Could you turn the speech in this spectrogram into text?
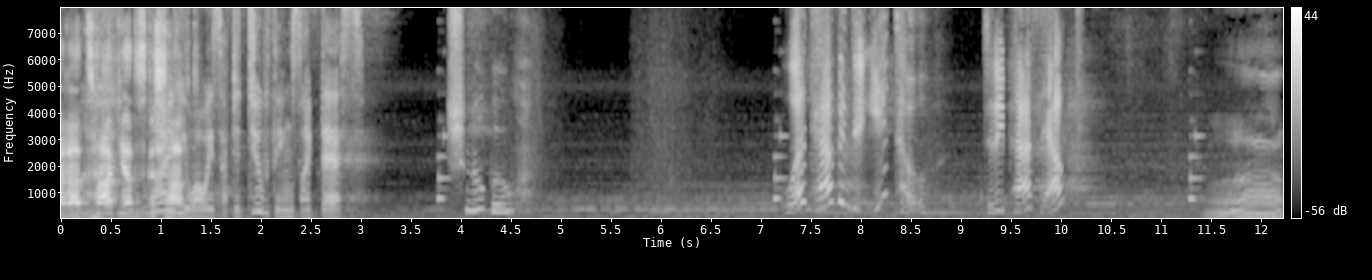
Arataki hat es Why do you always have to do things like this? Shinobu, What happened to Itto? Did he pass out? Hmm.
